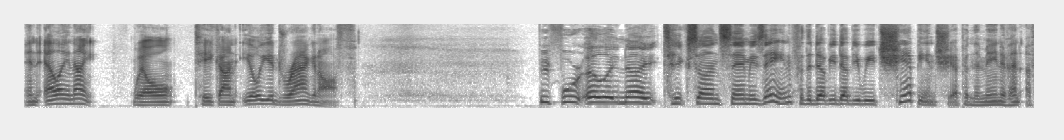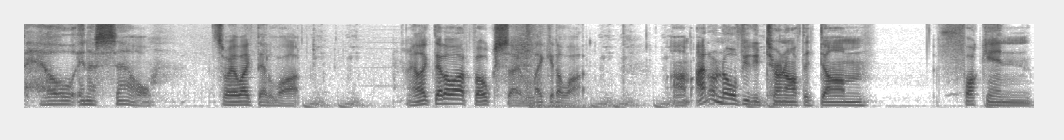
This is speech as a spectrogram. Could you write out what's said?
And LA Knight will take on Ilya Dragunov. Before LA Knight takes on Sami Zayn for the WWE Championship in the main event of Hell in a Cell. So I like that a lot. I like that a lot, folks. I like it a lot. Um, I don't know if you could turn off the dumb fucking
